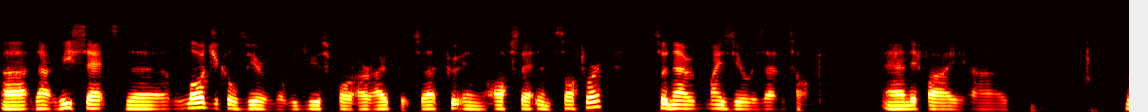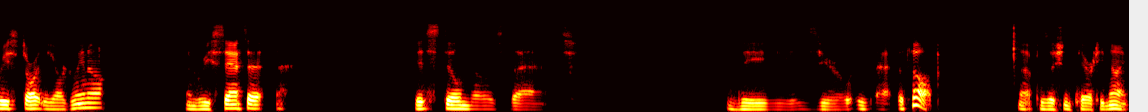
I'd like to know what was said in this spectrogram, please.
uh, that resets the logical zero that we use for our output. So that's put in an offset in the software. So now my zero is at the top. And if I uh, restart the Arduino and reset it, it still knows that the zero is at the top, at position 39.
